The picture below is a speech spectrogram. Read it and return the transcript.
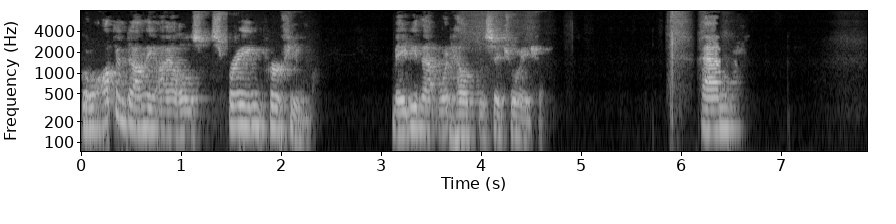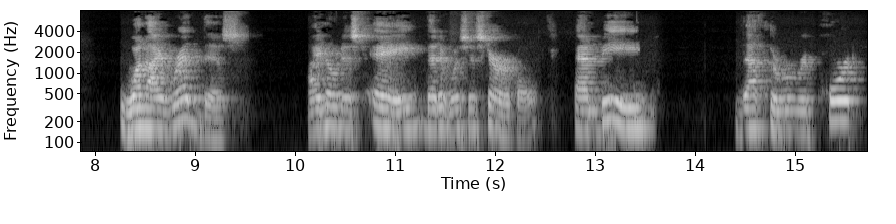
go up and down the aisles spraying perfume. Maybe that would help the situation. And when I read this, I noticed A, that it was hysterical, and B, that the report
